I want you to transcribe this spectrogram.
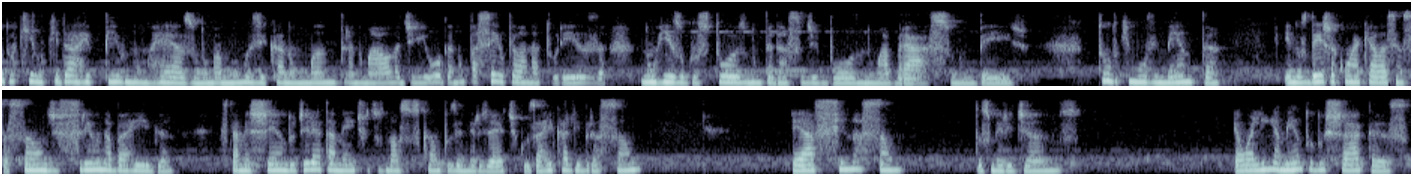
tudo aquilo que dá arrepio num rezo, numa música, num mantra, numa aula de yoga, num passeio pela natureza, num riso gostoso, num pedaço de bolo, num abraço, num beijo. Tudo que movimenta e nos deixa com aquela sensação de frio na barriga está mexendo diretamente nos nossos campos energéticos. A recalibração é a afinação dos meridianos, é o alinhamento dos chakras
